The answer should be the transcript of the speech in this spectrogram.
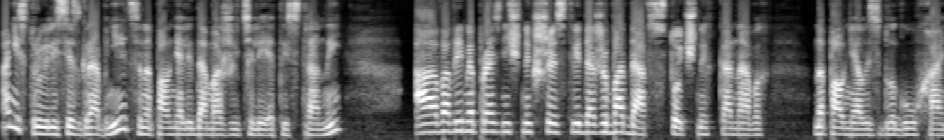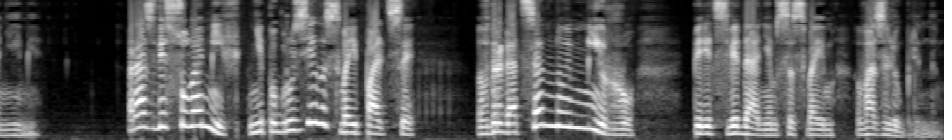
Они струились из гробниц и наполняли дома жителей этой страны, а во время праздничных шествий даже вода в сточных канавах наполнялась благоуханиями. Разве Суламифь не погрузила свои пальцы в драгоценную мирру перед свиданием со своим возлюбленным?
